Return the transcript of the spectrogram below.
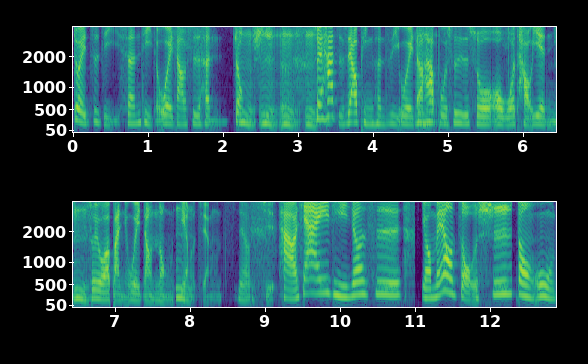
对自己身体的味道是很重视的，所以它只是要平衡自己味道，它、嗯、不是说哦我讨厌你，嗯、所以我要把你的味道弄掉这样子。嗯、了解。好，下一题就是有没有走失动物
